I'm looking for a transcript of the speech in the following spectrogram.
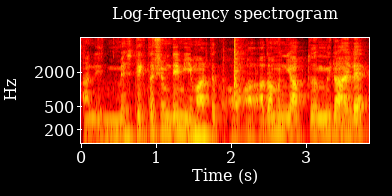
hani meslektaşım demeyeyim artık adamın yaptığı müdahale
